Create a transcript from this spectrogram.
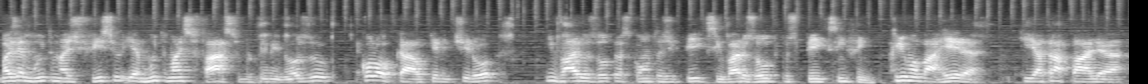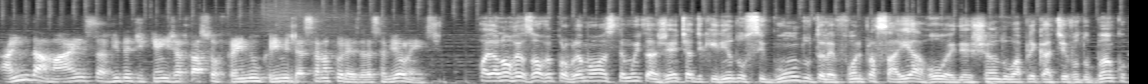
mas é muito mais difícil e é muito mais fácil para o criminoso colocar o que ele tirou em várias outras contas de Pix, em vários outros Pix, enfim. Cria uma barreira que atrapalha ainda mais a vida de quem já está sofrendo um crime dessa natureza, dessa violência. Olha, não resolve o problema, mas tem muita gente adquirindo o segundo telefone para sair à rua e deixando o aplicativo do banco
